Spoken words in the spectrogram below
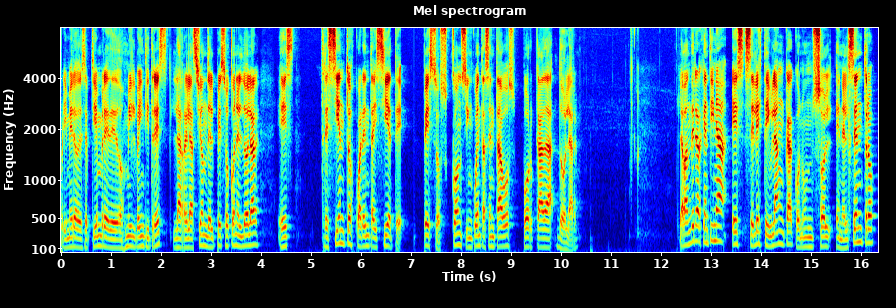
primero de septiembre de 2023, la relación del peso con el dólar es 347 pesos con 50 centavos por cada dólar. La bandera argentina es celeste y blanca con un sol en el centro.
